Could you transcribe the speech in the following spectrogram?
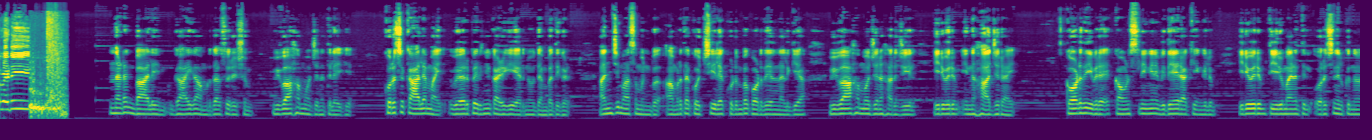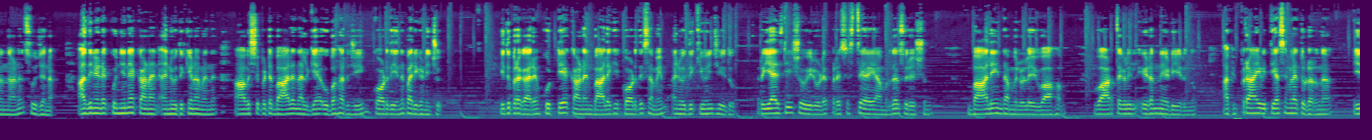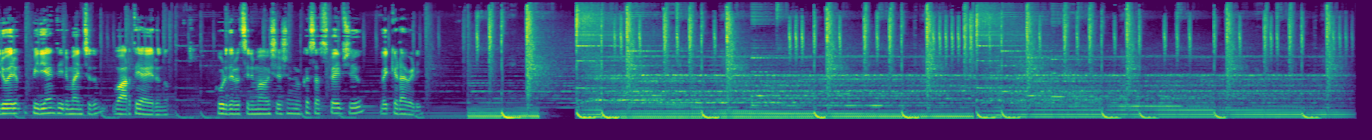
വെടി. നടൻ ബാലയും ഗായിക അമൃത സുരേഷും വിവാഹമോചനത്തിലേക്ക്. കുറച്ചു കാലമായി വേർപിരിഞ്ഞു കഴിയുകയായിരുന്നു ദമ്പതികൾ. അഞ്ചു മാസം മുൻപ് അമൃത കൊച്ചിയിലെ കുടുംബ കോടതിയിൽ നൽകിയ വിവാഹമോചന ഹർജിയിൽ ഇരുവരും ഇന്ന് ഹാജരായി. കോടതി ഇവരെ കൗൺസിലിങ്ങിന് വിധേയരാക്കിയെങ്കിലും ഇരുവരും തീരുമാനത്തിൽ ഉറച്ചു നിൽക്കുന്നുവെന്നാണ് സൂചന. അതിനിടെ കുഞ്ഞിനെ കാണാൻ അനുവദിക്കണമെന്ന് ആവശ്യപ്പെട്ട് ബാല നൽകിയ ഉപഹർജിയും കോടതി ഇന്ന് പരിഗണിച്ചു. ഇതുപ്രകാരം കുട്ടിയെ കാണാൻ ബാലയ്ക്ക് കോടതി സമയം അനുവദിക്കുകയും ചെയ്തു. റിയാലിറ്റി ഷോയിലൂടെ പ്രശസ്തയായ അമൃത സുരേഷും ബാലയും തമ്മിലുള്ള വിവാഹം വാർത്തകളിൽ ഇടം നേടിയിരുന്നു. അഭിപ്രായ വ്യത്യാസങ്ങളെ തുടർന്ന് ഇരുവരും പിരിയാൻ തീരുമാനിച്ചതും വാർത്തയായിരുന്നു. കൂടുതൽ സിനിമാ വിശേഷങ്ങൾക്ക് സബ്സ്ക്രൈബ് ചെയ്യൂ. വെക്കടാ വെടി.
